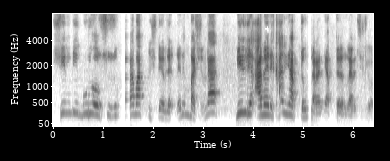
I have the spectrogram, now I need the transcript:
Şimdi bu yolsuzluklara batmış devletlerin başında bir de Amerikan yaptırımları, yaptırımları çıkıyor.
